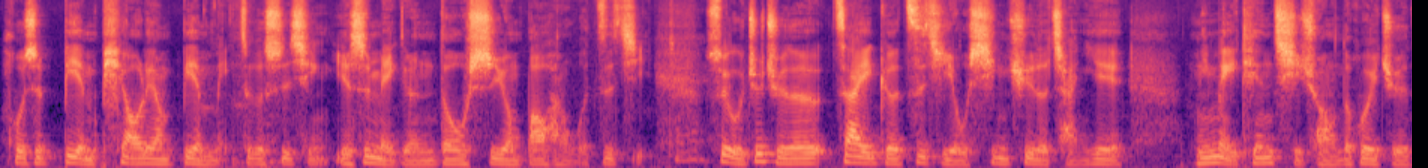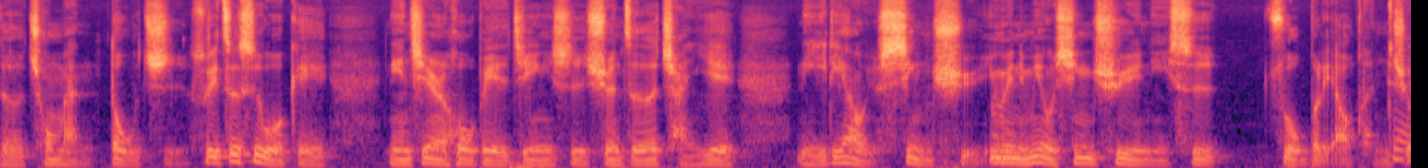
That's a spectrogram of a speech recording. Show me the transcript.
或是变漂亮、变美这个事情，也是每个人都适用，包含我自己。所以我就觉得，在一个自己有兴趣的产业，你每天起床都会觉得充满斗志。所以这是我给年轻人后辈的建议：是选择的产业，你一定要有兴趣，因为你没有兴趣，你是做不了很久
